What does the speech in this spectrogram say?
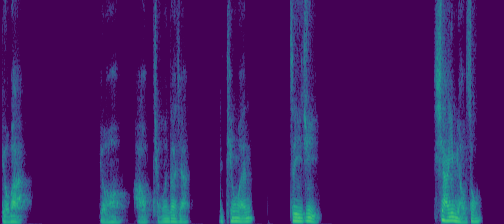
有吧？有。好，请问大家，你听完这一句，下一秒钟，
